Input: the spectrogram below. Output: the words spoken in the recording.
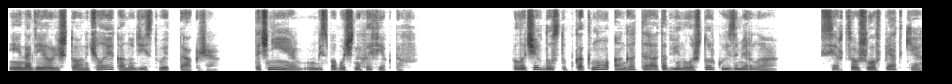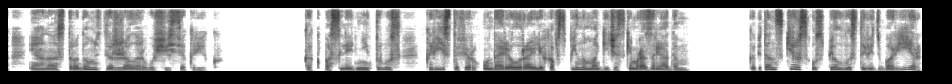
и надеялась, что на человека оно действует так же. Точнее, без побочных эффектов. Получив доступ к окну, Агата отодвинула шторку и замерла. Сердце ушло в пятки, и она с трудом сдержала рвущийся крик. Как последний трус, Кристофер ударил Райлиха в спину магическим разрядом. Капитан Скирс успел выставить барьер,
